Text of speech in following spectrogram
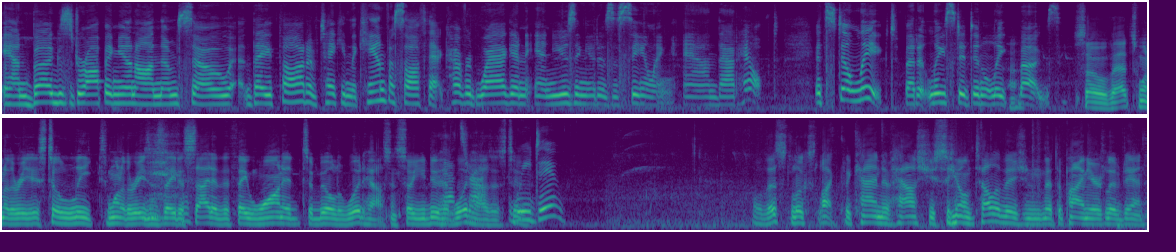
and bugs dropping in on them, so they thought of taking the canvas off that covered wagon and using it as a ceiling, and that helped. It still leaked, but at least it didn't leak uh-huh. bugs. So that's one of the reasons, it still leaked, one of the reasons they decided that they wanted to build a wood house, and so you do have that's wood right. houses too. We do. Well, this looks like the kind of house you see on television that the pioneers lived in.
